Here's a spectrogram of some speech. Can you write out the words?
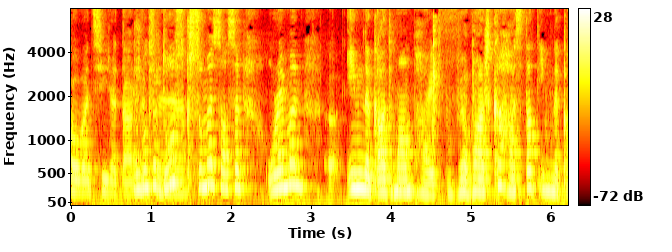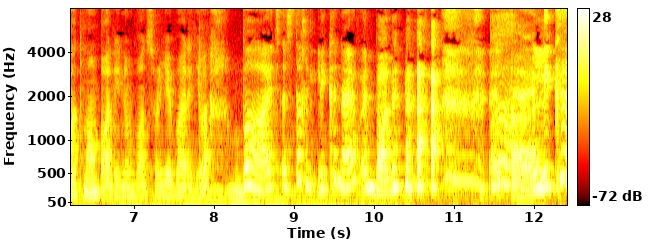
թողեցիր այդ արժեքները։ Ոնց որ դու սկսում ես ասել, ուրեմն իմ նկատմամբ է այդ վ- վարքը հաստատ իմ նկատմամբ է լինում ոնց որ եւ այլն եւ բայց այստեղ լիքը նաեւ այն բանն է։ Լիքը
